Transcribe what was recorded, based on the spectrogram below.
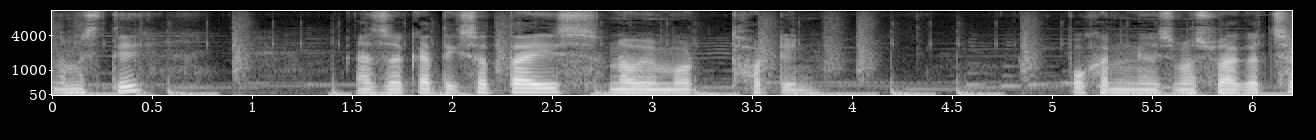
नमस्ते। आज कार्तिक सत्ताइस नोभेम्बर थर्टिन। पोखरा न्युजमा स्वागत छ।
